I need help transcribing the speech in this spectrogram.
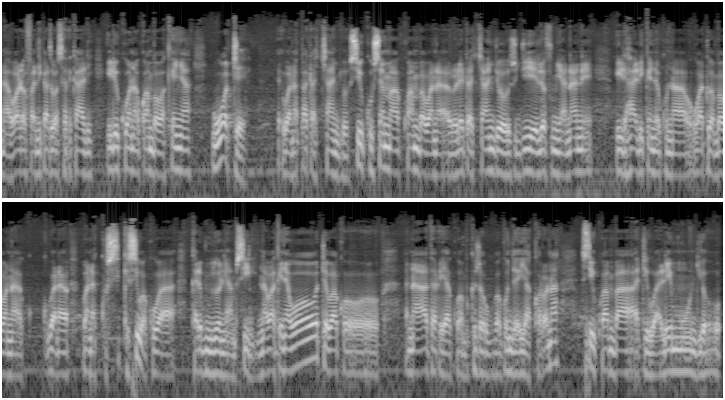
na wale wafanyikazi wa serikali ili kuona kwamba wakenya wote wanapata chanjo. Si kusema kwamba wanaleta chanjo sijui elfu mia nane ili hali kenya kuna watu ambao wana wanakisiwa wana kuwa karibu milioni hamsini. Na wakenya wote wako na athari ya kuambukizwa magonjwa ya korona si kwamba ati walimu ndio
